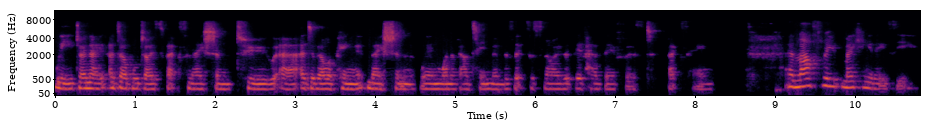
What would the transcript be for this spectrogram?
we donate a double dose vaccination to uh, a developing nation when one of our team members lets us know that they've had their first vaccine. And lastly, making it easy.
